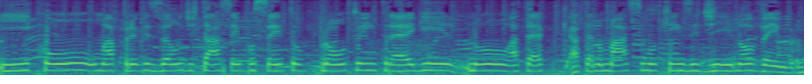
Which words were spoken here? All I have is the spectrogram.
e com uma previsão de estar 100% pronto e entregue no, até, até no máximo 15 de novembro,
